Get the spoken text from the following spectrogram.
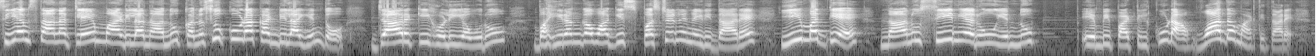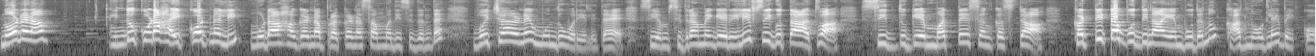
ಸಿಎಂ ಸ್ಥಾನ ಕ್ಲೇಮ್ ಮಾಡಿಲ್ಲ ನಾನು, ಕನಸು ಕೂಡ ಕಂಡಿಲ್ಲ ಎಂದು ಜಾರಕಿಹೊಳಿ ಅವರು ಬಹಿರಂಗವಾಗಿ ಸ್ಪಷ್ಟನೆ ನೀಡಿದ್ದಾರೆ. ಈ ಮಧ್ಯೆ ನಾನು ಸೀನಿಯರು ಎಂದು ಎಂ ಬಿ ಪಾಟೀಲ್ ಕೂಡ ವಾದ ಮಾಡ್ತಿದ್ದಾರೆ. ನೋಡೋಣ, ಇಂದು ಕೂಡ ಹೈಕೋರ್ಟ್ನಲ್ಲಿ ಮುಡಾ ಹಗರಣ ಪ್ರಕರಣ ಸಂಬಂಧಿಸಿದಂತೆ ವಿಚಾರಣೆ ಮುಂದುವರಿಯಲಿದೆ. ಸಿಎಂ ಸಿದ್ದರಾಮಯ್ಯಗೆ ರಿಲೀಫ್ ಸಿಗುತ್ತಾ ಅಥವಾ ಸಿದ್ದುಗೆ ಮತ್ತೆ ಸಂಕಷ್ಟ, ಕಟ್ಟಿಟ್ಟ ಬುದ್ದಿನ ಎಂಬುದನ್ನು ಕಾದ್ ನೋಡಲೇಬೇಕು.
